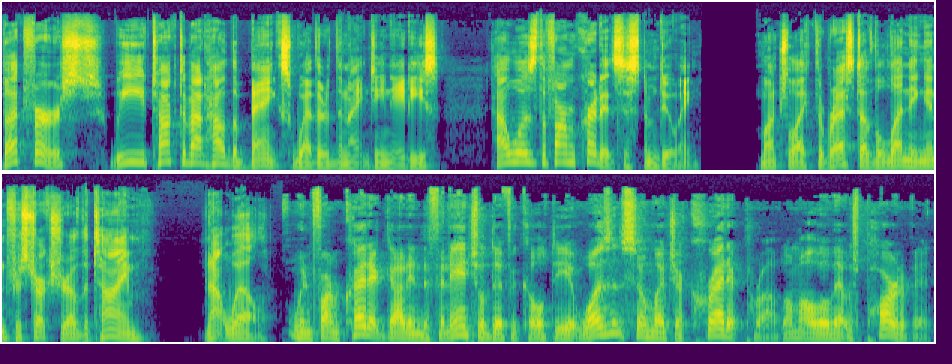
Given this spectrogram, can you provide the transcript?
But first, we talked about how the banks weathered the 1980s. How was the farm credit system doing? Much like the rest of the lending infrastructure of the time, not well. When farm credit got into financial difficulty, it wasn't so much a credit problem, although that was part of it.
